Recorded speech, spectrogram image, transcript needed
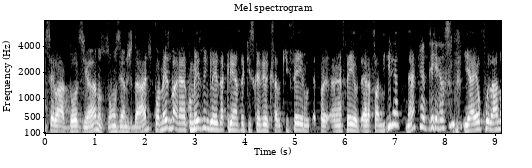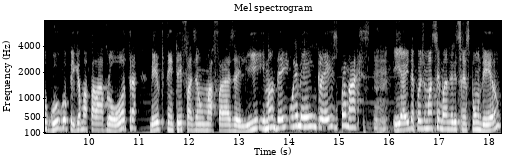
sei lá, 12 anos, 11 anos de idade, com, a mesma, com o mesmo inglês da criança que escreveu, que sabe que fail, eh, fail era família, né? Meu Deus. E aí eu fui lá no Google, peguei uma palavra ou outra, meio que tentei fazer uma frase ali e mandei o e-mail em inglês pra Maxis. Uhum. E aí, depois de uma semana, eles responderam,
